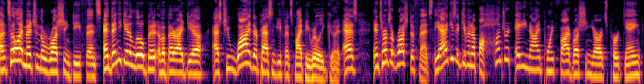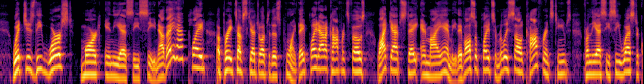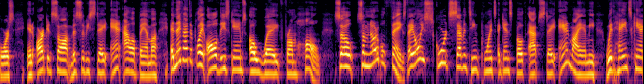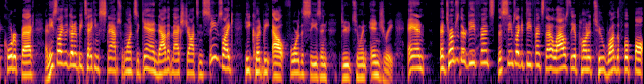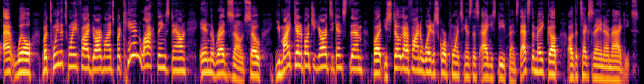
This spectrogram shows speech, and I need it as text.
until I mention the rushing defense, and then you get a little bit of a better idea as to why their passing defense might be really good. As in terms of rush defense, the Aggies have given up 189.5 rushing yards per game, which is the worst mark in the SEC. Now, they have played a pretty tough schedule up to this point. They've played out of conference foes like App State and Miami. They've also played some really solid conference teams from the SEC West, of course, in Arkansas, Mississippi State, and Alabama. And they've had to play all these games away from home. So, some notable things. They only scored 17 points against both App State and Miami with Haynes King quarterback, and he's likely going to be taking snaps once again now that Max Johnson seems like he could be out for the season due to an injury. And in terms of their defense, this seems like a defense that allows the opponent to run the football at will between the 25 yard lines, but can lock things down in the red zone. So you might get a bunch of yards against them, but you still got to find a way to score points against this Aggies defense. That's the makeup of the Texas A&M Aggies.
